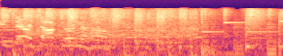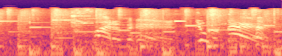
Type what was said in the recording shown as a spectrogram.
is there a doctor in the house? Spider-Man! You the man!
